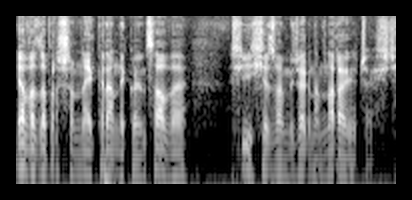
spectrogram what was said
Ja was zapraszam na ekrany końcowe i się z wami żegnam. Na razie, cześć.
